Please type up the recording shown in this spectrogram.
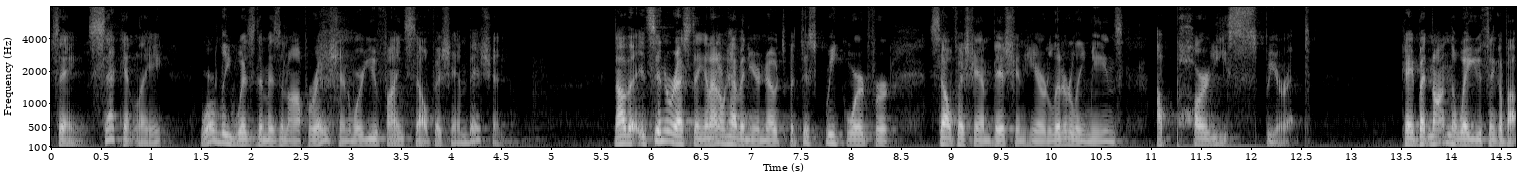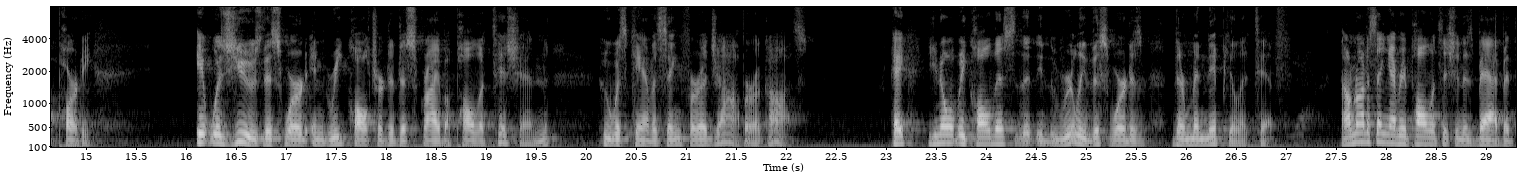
thing, secondly, worldly wisdom is an operation where you find selfish ambition. Now, it's interesting, and I don't have it in your notes, but this Greek word for selfish ambition here literally means a party spirit. Okay, but not in the way you think about party. It was used, this word, in Greek culture to describe a politician who was canvassing for a job or a cause. Okay, you know what we call this? Really, this word is they're manipulative. Now, I'm not saying every politician is bad, but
